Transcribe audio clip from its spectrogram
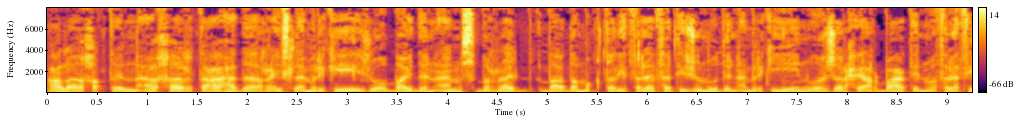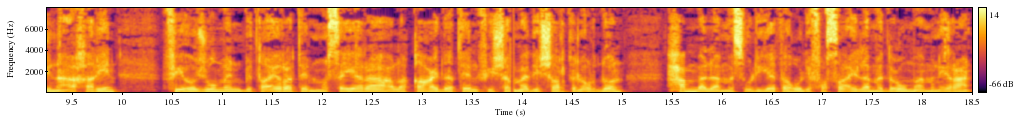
على خط آخر تعهد الرئيس الأمريكي جو بايدن أمس بالرد بعد مقتل ثلاثة جنود أمريكيين وجرح 34 آخرين في هجوم بطائرة مسيرة على قاعدة في شمال شرق الأردن حمل مسؤوليته لفصائل مدعومة من إيران.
